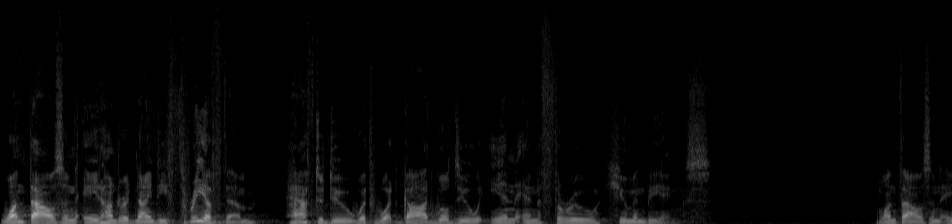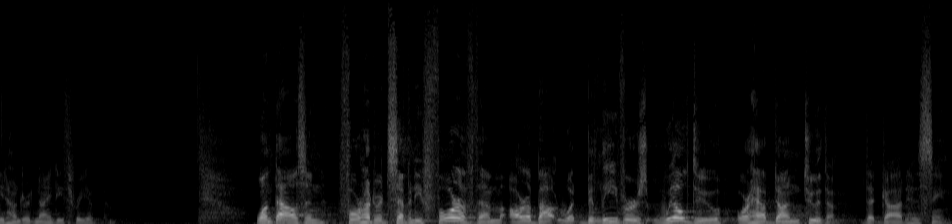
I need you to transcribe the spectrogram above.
1,893 of them have to do with what God will do in and through human beings. 1,893 of them. 1,474 of them are about what believers will do or have done to them that God has seen.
